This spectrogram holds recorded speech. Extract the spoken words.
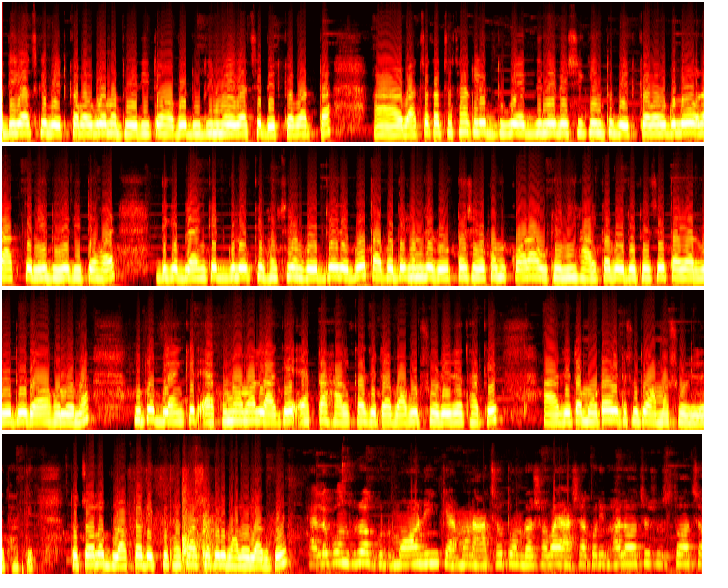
এদিকে আজকে বেড কাভারগুলো আমার ধুয়ে দিতে হবে। দুদিন হয়ে গেছে বেড কাভারটা আর বাচ্চা কাচ্চা থাকলে দু একদিনের বেশি কিন্তু বেড কাভারগুলো রাখতে নেই, ধুয়ে দিতে হয়। এদিকে ব্ল্যাঙ্কেটগুলোকে ভাবছিলাম রোদ্রে দেবো। তারপর দেখলাম যে রোদটা সেরকম করা উঠেনি হালকা রোদ উঠেছে, তাই আর রোদে দেওয়া হলো না। দুটো ব্ল্যাঙ্কেট এখনও আমার লাগে। একটা হালকা যেটা বাবুর শরীরে থাকে। আর যেটা মোটা এটা শুধু আমার শরীরে থাকে। তো চলো ব্লগটা দেখতে থাকো, আশা করি ভালো লাগবে। হ্যালো বন্ধুরা গুড মর্নিং কেমন আছো তোমরা সবাই? আশা করি ভালো আছো, সুস্থ আছো।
